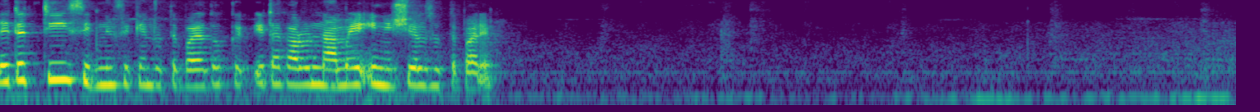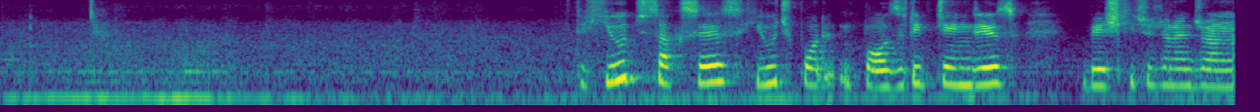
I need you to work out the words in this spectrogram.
লেটার টি সিগনিফিকেন্ট হতে পারে, তো এটা কারোর নামের ইনিশিয়ালস হতে পারে। তো huge success huge positive changes বেশ কিছু জনের জন্য।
